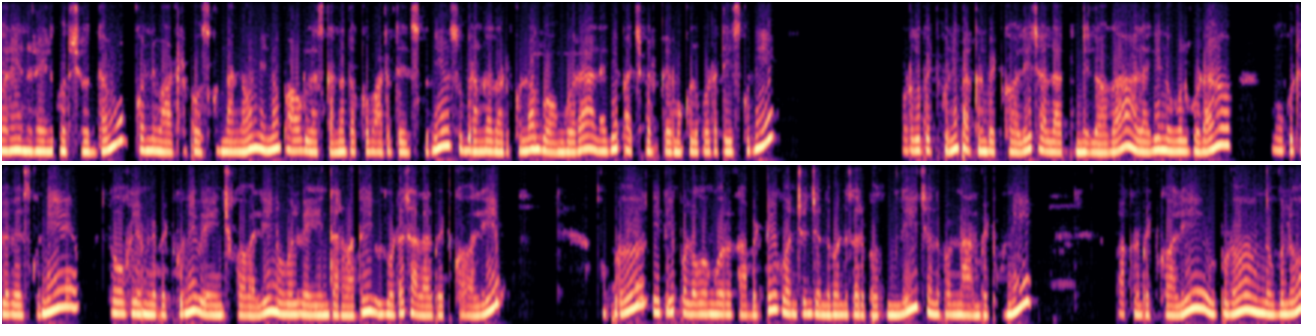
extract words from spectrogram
గోంగూర రైలు కూర చూద్దాం కొన్ని వాటర్ పోసుకున్నాను. నేను పావు గ్లాస్ కన్నా తక్కువ వాటర్ తీసుకుని శుభ్రంగా కడుక్కున్న గోంగూర అలాగే పచ్చిమిరపకాయ ముక్కలు కూడా తీసుకుని ఉడకబెట్టుకుని పక్కన పెట్టుకోవాలి. చల్లారుతుంది ఇలాగా. అలాగే నువ్వులు కూడా మూకుట్లో వేసుకుని లో ఫ్లేమ్లో పెట్టుకుని వేయించుకోవాలి. నువ్వులు వేయిన తర్వాత ఇవి కూడా చల్లారి పెట్టుకోవాలి. ఇప్పుడు ఇది పుల్ల గోంగూర కాబట్టి కొంచెం చింతపండు సరిపోతుంది. చింతపండు నానబెట్టుకుని పక్కన పెట్టుకోవాలి. ఇప్పుడు నువ్వులు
